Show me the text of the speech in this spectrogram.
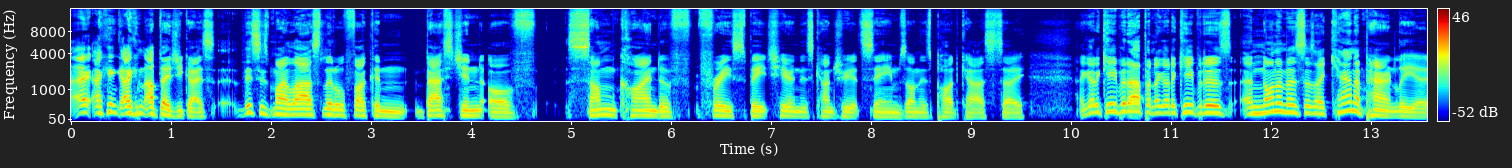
I, I can I can update you guys. This is my last little fucking bastion of some kind of free speech here in this country. It seems on this podcast. So I got to keep it up, and I got to keep it as anonymous as I can. Apparently, uh,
